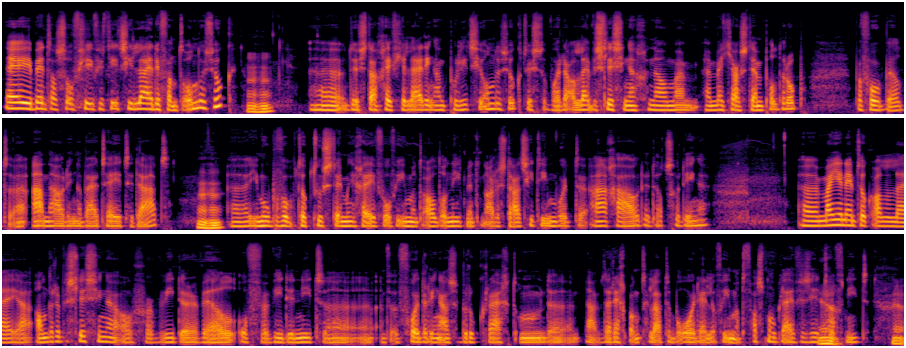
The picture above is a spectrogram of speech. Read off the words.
Nee, je bent als officier justitie leider van het onderzoek. -huh. Uh, dus dan geef je leiding aan het politieonderzoek. Dus er worden allerlei beslissingen genomen met jouw stempel erop. Bijvoorbeeld uh, aanhoudingen buiten heterdaad. Uh -huh. je moet bijvoorbeeld ook toestemming geven of iemand al dan niet met een arrestatieteam wordt aangehouden, dat soort dingen. Uh, maar je neemt ook allerlei uh, andere beslissingen over wie er wel of wie er niet uh, een vordering aan zijn broek krijgt om de, nou, de rechtbank te laten beoordelen of iemand vast moet blijven zitten Ja. of niet. Ja.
